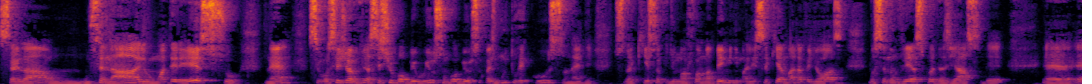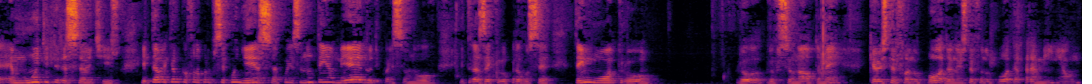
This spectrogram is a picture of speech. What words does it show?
sei lá, um, um, cenário, um adereço, né? Se você já assistiu Bob Wilson, Bob Wilson faz muito recurso, né? De, isso daqui, só que de uma forma bem minimalista, que é maravilhosa. Você não vê as cordas de aço dele. É, é, é, muito interessante isso. Então, é aquilo que eu falo para você, conheça, conheça, não tenha medo de conhecer o novo e trazer aquilo para você. Tem um outro profissional também, que é o Stefano Poda. Né? O Stefano Poda, para mim, é um,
